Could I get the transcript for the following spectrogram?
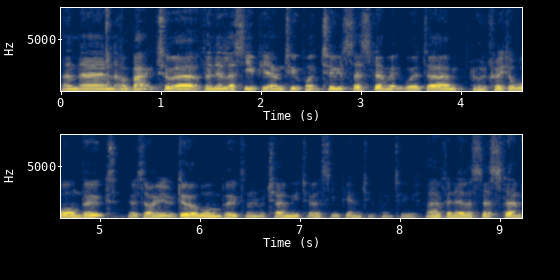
and then I'm back to a vanilla CP/M 2.2 system. It would um, it would create a warm boot. Oh, sorry, it would do a warm boot and then return me to a CP/M 2.2 uh, vanilla system.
